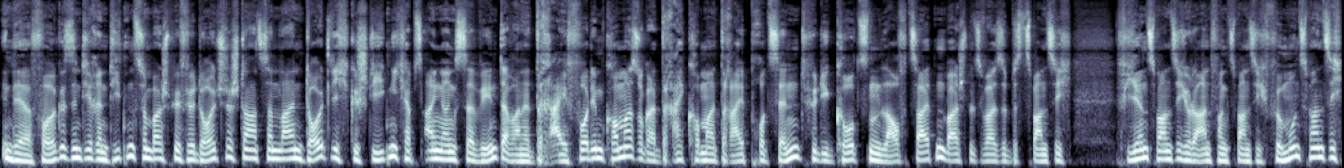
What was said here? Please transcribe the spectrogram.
In der Folge sind die Renditen zum Beispiel für deutsche Staatsanleihen deutlich gestiegen. Ich habe es eingangs erwähnt, da war eine 3 vor dem Komma, sogar 3,3 Prozent für die kurzen Laufzeiten, beispielsweise bis 2024 oder Anfang 2025.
